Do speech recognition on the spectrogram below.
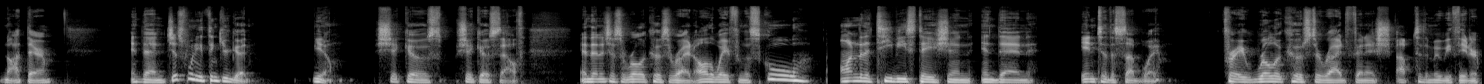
not there. And then just when you think you're good, you know, shit goes shit goes south. And then it's just a roller coaster ride all the way from the school onto the TV station and then into the subway for a roller coaster ride finish up to the movie theater.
